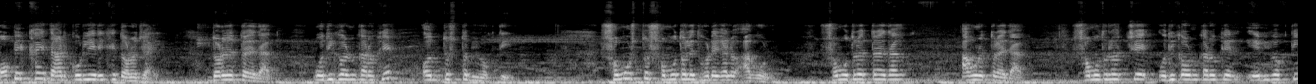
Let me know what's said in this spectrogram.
অপেক্ষায় দাঁড় করিয়ে রেখে দরজায়, দরজার তলে দাগ, অধিকরণ কারকের অন্তস্থ বিভক্তি। সমস্ত সমতলে ধরে গেল আগুন। সমতলের তলায় দাগ আগুনের তলায় দাগ। সমতল হচ্ছে অধিকরণ কারকের এ বিভক্তি,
